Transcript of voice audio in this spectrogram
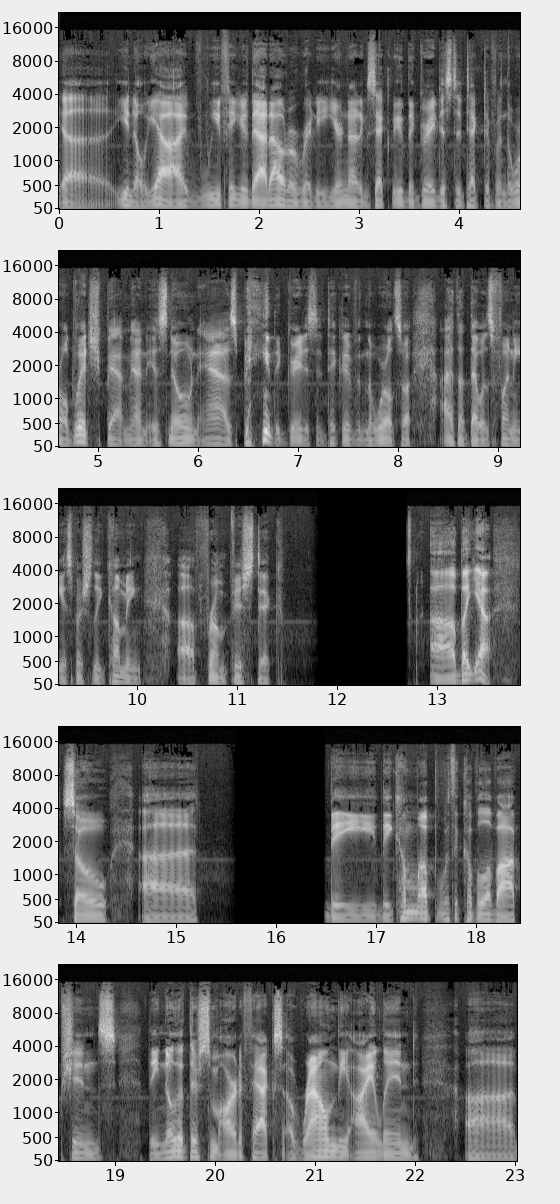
uh, you know, yeah, I, we figured that out already. You're not exactly the greatest detective in the world, which Batman is known as being the greatest detective in the world. So I thought that was funny, especially coming uh, from Fishstick. Uh, but yeah, so uh, they they come up with a couple of options. They know that there's some artifacts around the island. Uh,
